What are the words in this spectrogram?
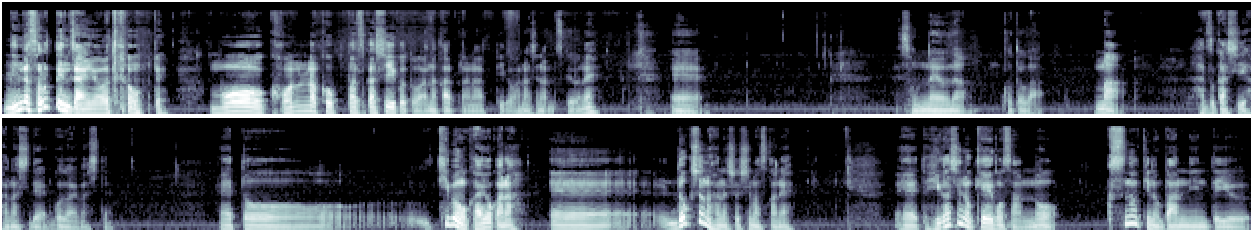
みんな揃ってんじゃんよとか思って。もうこんなこっぱずかしいことはなかったなっていう話なんですけどね。えー、そんなようなことがまあ恥ずかしい話でございまして。えっ、ー、と気分を変えようかな、えー、読書の話をしますかね。えっ、ー、と東野圭吾さんの「楠木の番人」っていう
